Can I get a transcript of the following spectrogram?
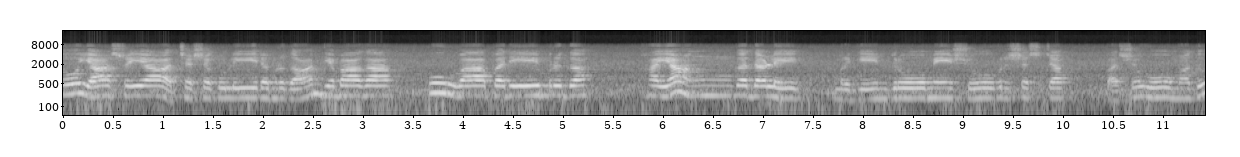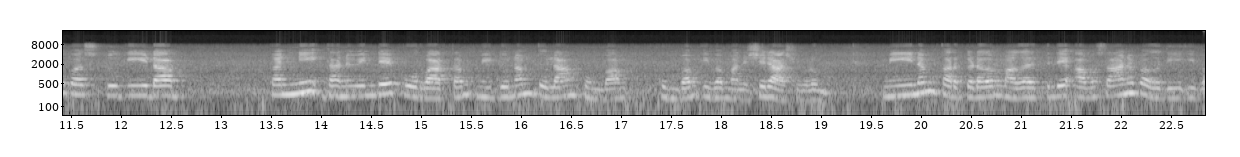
തോയാശ്രയ ചഷകുളീരമൃഗാന്ത്യഭാഗ പൂർവാപരേ മൃഗ ഹയാംഗദളേ മൃഗേന്ദ്രോ മേഷോ വൃഷശ്ച പശുവോ മധുവസ്തു കീടാം. കന്നി ധനുവിന്റെ പൂർവാർത്ഥം മിഥുനം തുലാം കുംഭം കുംഭം ഇവ മനുഷ്യരാശികളും. മീനം കർക്കിടകം മകരത്തിന്റെ അവസാന പകുതി ഇവ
